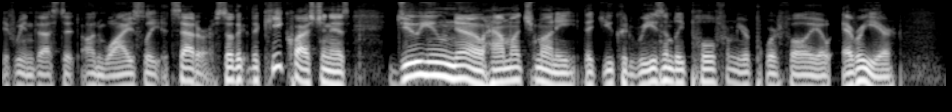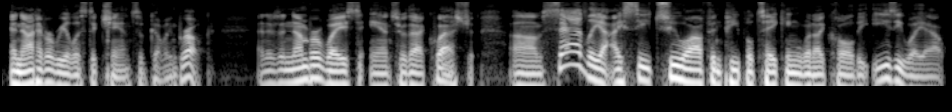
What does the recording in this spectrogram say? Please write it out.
if we invest it unwisely, etc. So the, the key question is do you know how much money that you could reasonably pull from your portfolio every year and not have a realistic chance of going broke? And there's a number of ways to answer that question. Um, sadly, I see too often people taking what I call the easy way out.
